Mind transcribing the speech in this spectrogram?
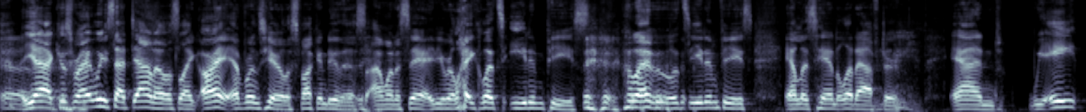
yeah, because right when we sat down, I was like, "All right, everyone's here. Let's fucking do this. I want to say it." And you were like, "Let's eat in peace. Let, let's eat in peace, and let's handle it after." And we ate.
